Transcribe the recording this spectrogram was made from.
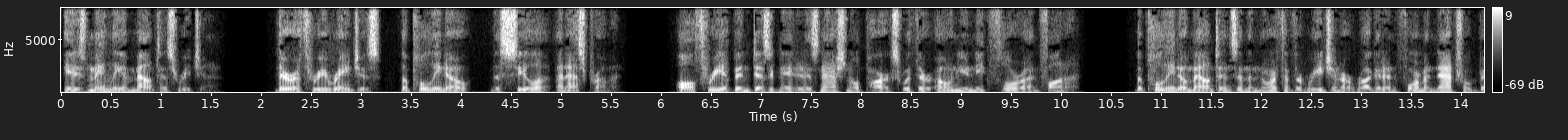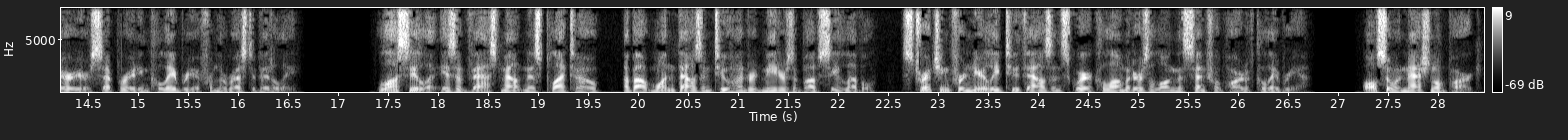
it is mainly a mountainous region. There are three ranges the Pollino, the Sila, and Aspromonte. All three have been designated as national parks with their own unique flora and fauna. The Pollino Mountains in the north of the region are rugged and form a natural barrier separating Calabria from the rest of Italy. La Sila is a vast mountainous plateau, about 1,200 meters above sea level, stretching for nearly 2,000 square kilometers along the central part of Calabria. Also a national park,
